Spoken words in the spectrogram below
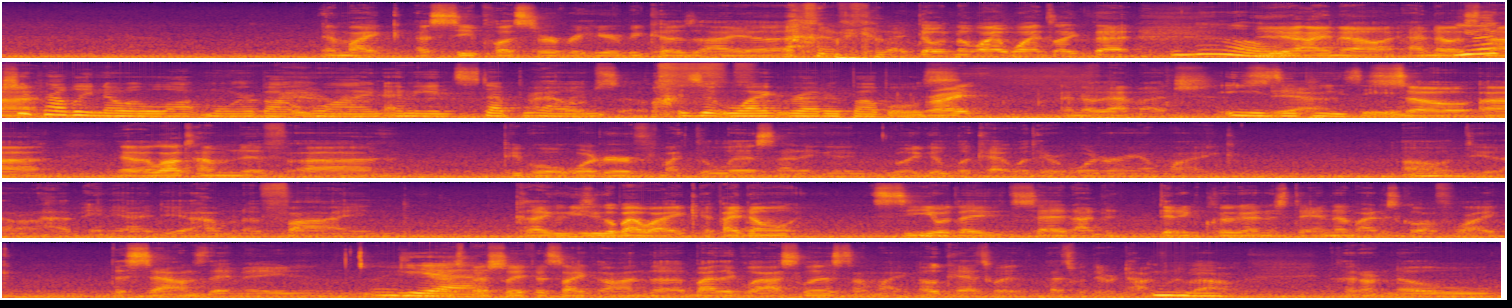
am like a C plus server here because I uh, because I don't know why wine's like that. No. Yeah, I know. I know. It's you actually not, probably know a lot more about wine. I mean, step I one so. is it white, red, or bubbles? right. I know that much. Easy Yeah. peasy. So uh, yeah, a lot of time if uh, people order from like the list and I didn't get a really good look at what they're ordering, I'm like, oh Mhm. dude, I don't have any idea how I'm gonna find. Cause I usually go by like if I don't see what they said and I didn't clearly understand them, I just go off like the sounds they made. And, you know, Yeah. especially if it's like on the by the glass list, I'm like, okay, that's what that's what they were talking Mhm. about. I don't know.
